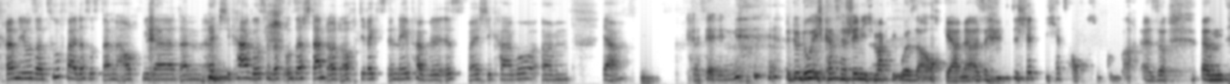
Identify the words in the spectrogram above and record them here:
grandioser Zufall, dass es dann auch wieder dann ähm, Chicago ist und dass unser Standort auch direkt in Naperville ist bei Chicago. Ähm, ja. Deswegen. Du, du, ich kann es verstehen, ich mag die USA auch gerne. Also ich hätte ich es auch so gemacht. Also ähm,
